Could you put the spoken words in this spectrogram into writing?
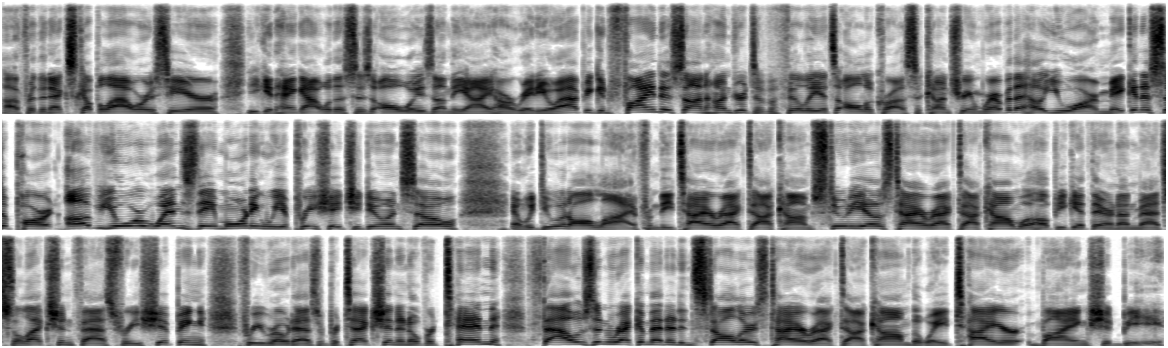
uh, for the next couple hours here. You can hang out with us as always on the iHeartRadio app. You can find us on hundreds of affiliates all across the country and wherever the hell you are, making us a part of your Wednesday morning. We appreciate you doing so. And we do it all live from the TireRack.com studios. TireRack.com will help you get there an unmatched selection, fast free shipping, free road hazard protection, and over 10,000 recommended installers. TireRack.com, the way tire buying should be.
